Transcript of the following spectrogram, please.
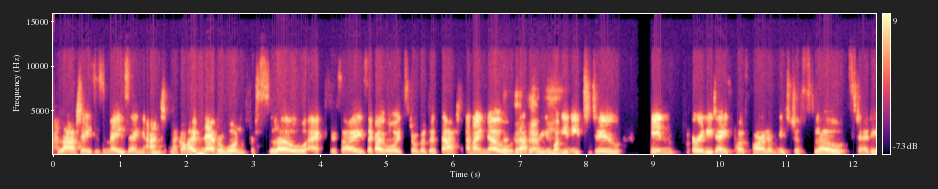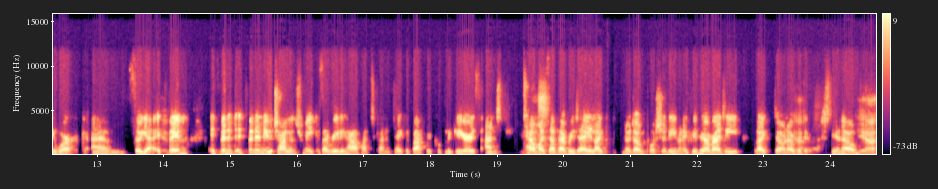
Pilates is amazing. And like I'm never one for slow exercise. Like I always struggled with that. And I know that's really what you need to do in early days postpartum is just slow, steady work. Um so yeah, it's been it's been a, it's been a new challenge for me because I really have had to kind of take it back a couple of gears and tell yes. myself every day like no don't push it even if you feel ready like don't overdo yeah. it you know? Yeah.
